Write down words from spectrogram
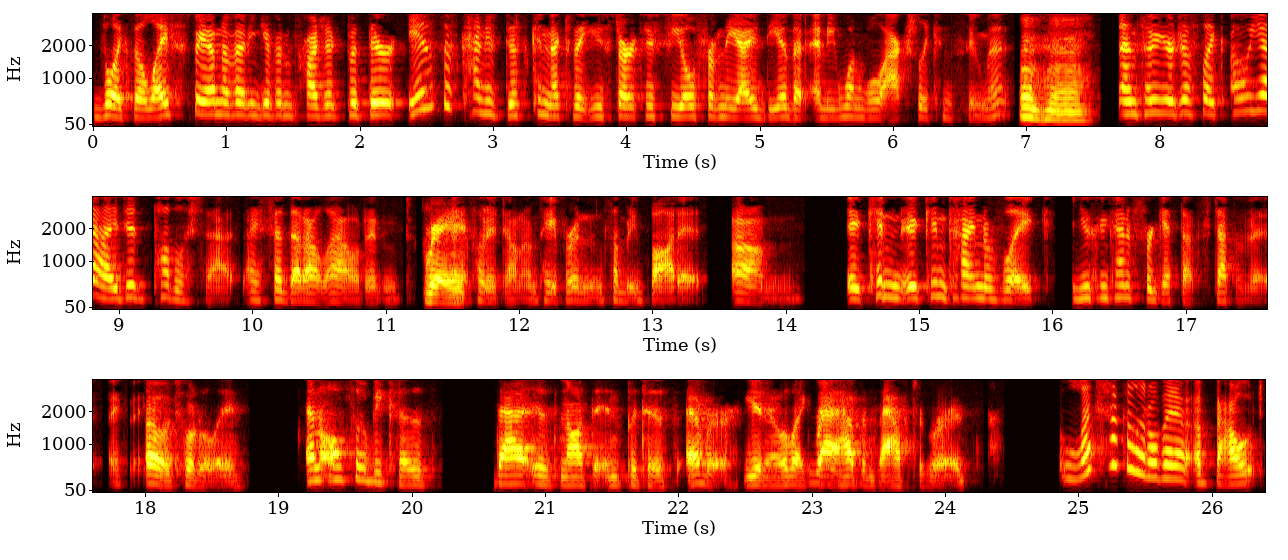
like the lifespan of any given project, but there is this kind of disconnect that you start to feel from the idea that anyone will actually consume it. Mm-hmm. And so you're just like, oh yeah, I did publish that. I said that out loud and, right. and put it down on paper, and then somebody bought it. Um, it can it can kind of like you can kind of forget that step of it. I think. Oh, totally. And also because that is not the impetus ever, you know, like right. that happens afterwards. Let's talk a little bit about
